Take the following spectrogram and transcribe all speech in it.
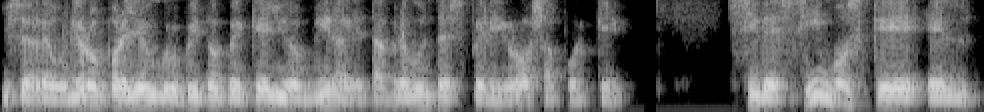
Y se reunieron por allí un grupito pequeño y dijeron, mira, esta pregunta es peligrosa porque si decimos que el,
